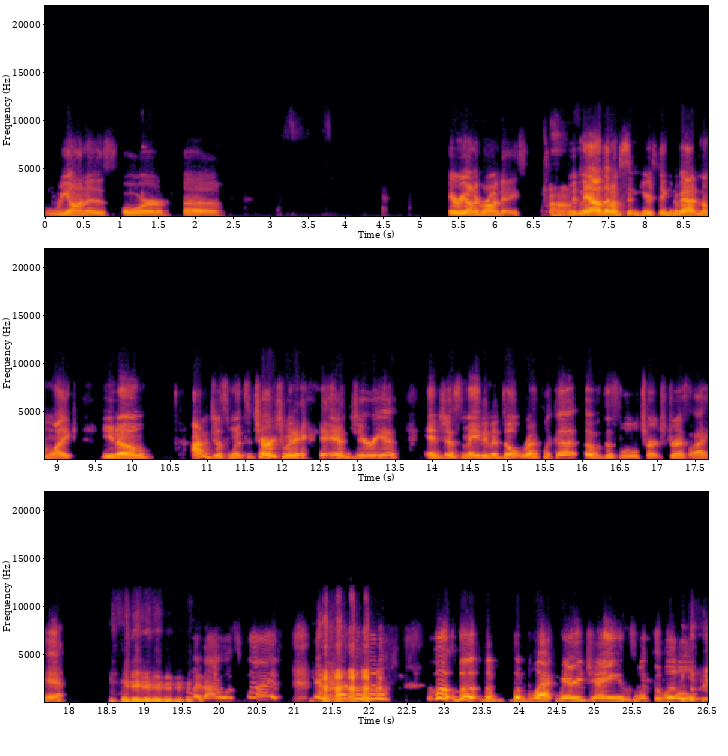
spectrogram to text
Rihanna's, or uh Ariana Grande's. Uh-huh. But now that I'm sitting here thinking about it, and I'm like, you know, I done just went to church with Angeria and just made an adult replica of this little church dress I had when I was five, and it had the little the the the, the black Mary Janes with the little With the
